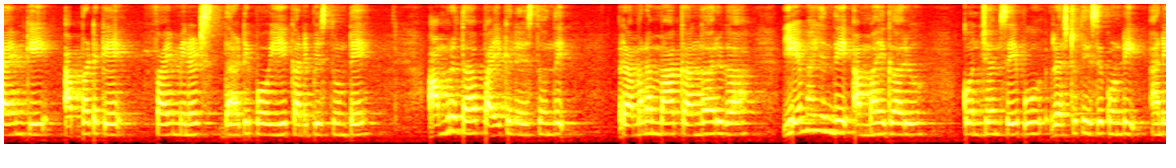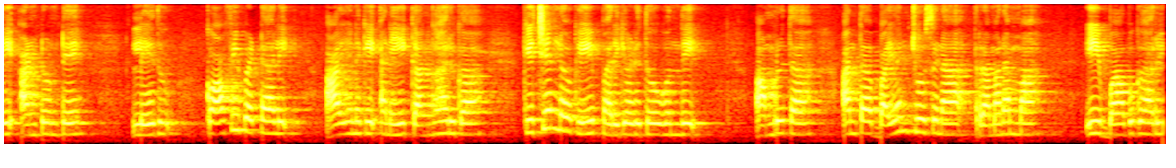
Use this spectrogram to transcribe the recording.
టైంకి అప్పటికే ఫైవ్ మినిట్స్ దాటిపోయి కనిపిస్తుంటే అమృత పైకి లేస్తుంది రమణమ్మ కంగారుగా ఏమైంది అమ్మాయి గారు? కొంచెం సేపు రెస్ట్ తీసుకోండి అని అంటుంటే లేదు కాఫీ పెట్టాలి ఆయనకి అని కంగారుగా కిచెన్లోకి పరిగెడుతూ ఉంది. అమృత అంత భయం చూసిన రమణమ్మ ఈ బాబుగారు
